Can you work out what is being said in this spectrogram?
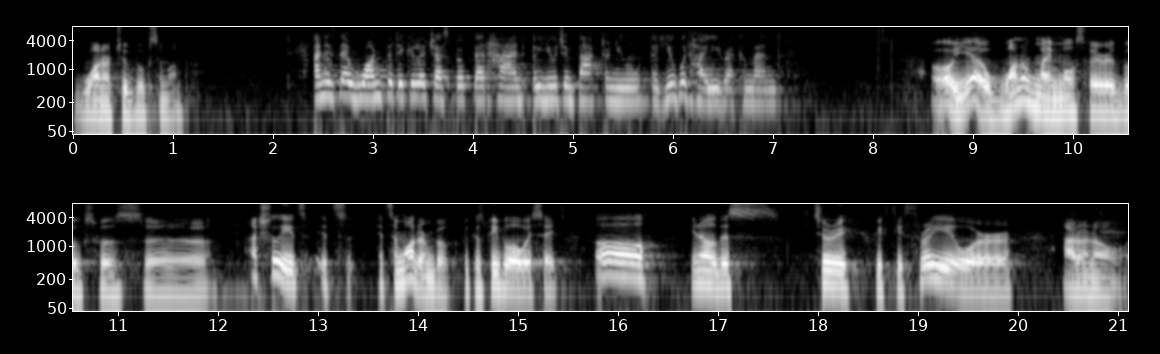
one or two books a month. And is there one particular chess book that had a huge impact on you that you would highly recommend? Oh yeah, one of my most favorite books was uh, actually it's it's it's a modern book because people always say, oh, you know this Zurich 53 or I don't know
